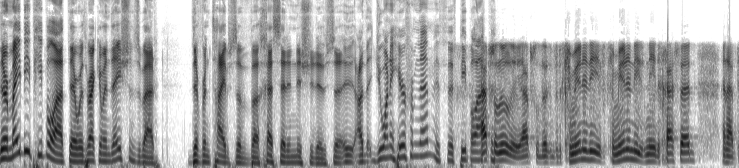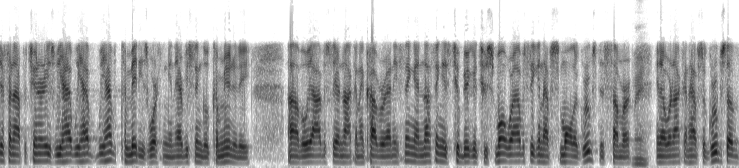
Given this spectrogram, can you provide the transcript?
There may be people out there with recommendations about different types of uh, chesed initiatives. Uh, they, do you want to hear from them? If, if people absolutely, absolutely, if the community, if communities need chesed and have different opportunities, we have we have we have committees working in every single community. Uh, but we obviously are not going to cover anything, and nothing is too big or too small. We're obviously going to have smaller groups this summer. Right. You know, we're not going to have so groups of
